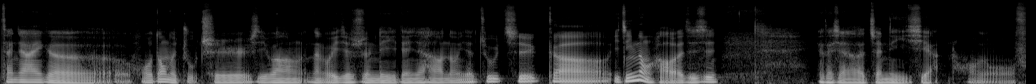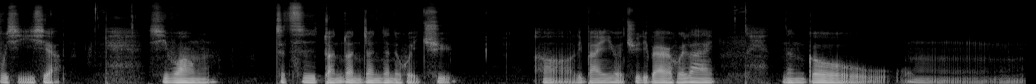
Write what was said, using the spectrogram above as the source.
参加一个活动的主持，希望能够一切顺利。等一下还要弄一下主持稿，已经弄好了，只是要再小小的整理一下，然后复习一下。希望这次短短暂暂的回去，啊，礼拜一回去，礼拜二回来，能够嗯，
